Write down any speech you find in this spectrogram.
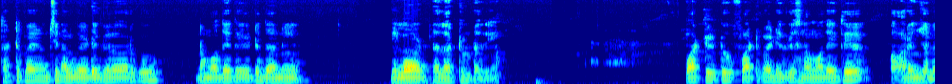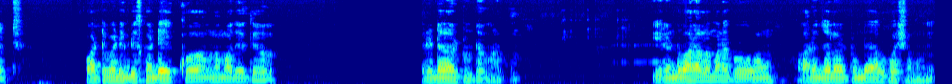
థర్టీ ఫైవ్ నుంచి నలభై డిగ్రీల వరకు నమోదైతే ఇటు దాన్ని ఎల్లో అలర్ట్ ఉంటుంది. Forty to forty five degrees నమోదైతే orange alert forty five degrees కంటే ఎక్కువ నమోదైతే రెడ్ అలర్ట్ ఉంటుంది మనకు. ఈ రెండు వారాల్లో మనకు ఆరెంజ్ అలర్ట్ ఉండే అవకాశం ఉంది.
